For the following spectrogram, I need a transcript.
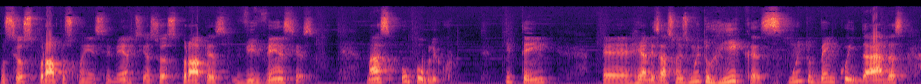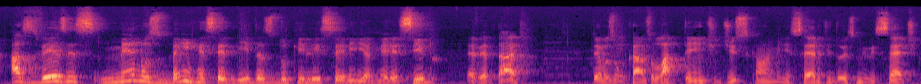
os seus próprios conhecimentos e as suas próprias vivências, mas o público, que tem é, realizações muito ricas, muito bem cuidadas, às vezes menos bem recebidas do que lhe seria merecido, é verdade, temos um caso latente disso, que é uma minissérie de 2007,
